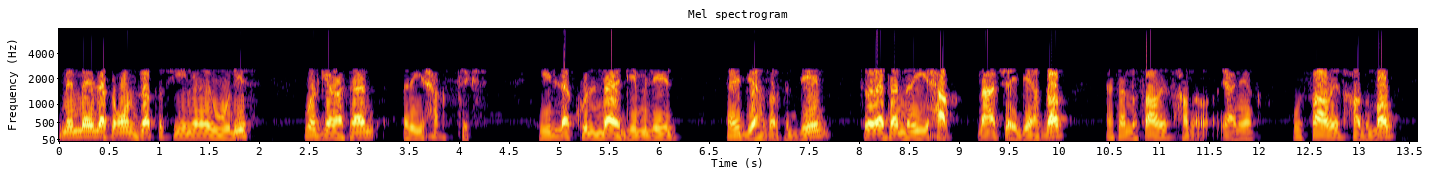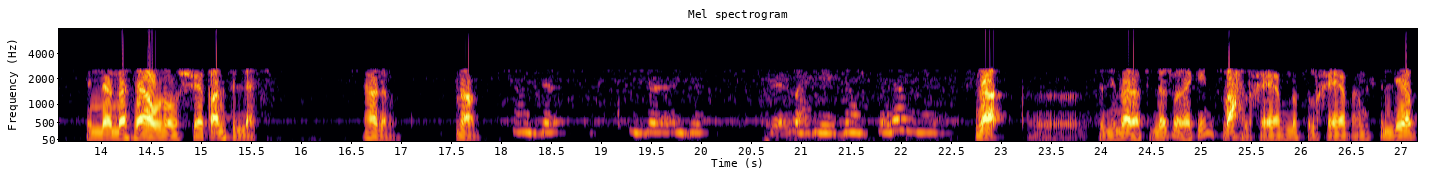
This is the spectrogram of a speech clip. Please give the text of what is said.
مما إذا تغنزو تسيني غيوليس وقاثان ريحق السكس إلا كل ما دي مليل هيدي يهضر في الدين ثلاثا ريحق مع شيء دي يهضر مثلا نصاغيس خضر يعني وصاغيس خضمر إنما ثاون الشيطان في اللاس هذا هو. نعم. لا. سلم لا فلاش ولكن صباح الخير نص الخير الليل.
